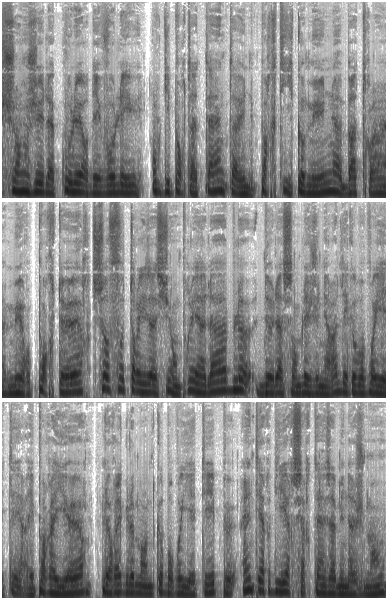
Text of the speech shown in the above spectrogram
changer la couleur des volets ou qui portent atteinte à une partie commune, battre un mur porteur, sauf autorisation préalable de l'Assemblée générale des copropriétaires. Et par ailleurs, le règlement de copropriété peut interdire certains aménagements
